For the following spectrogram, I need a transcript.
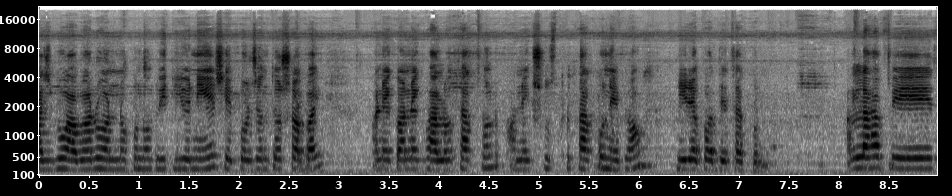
আসব আবারও অন্য কোনো ভিডিও নিয়ে। সে পর্যন্ত সবাই অনেক অনেক ভালো থাকুন অনেক সুস্থ থাকুন এবং নিরাপদে থাকুন। আল্লাহ হাফেজ।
